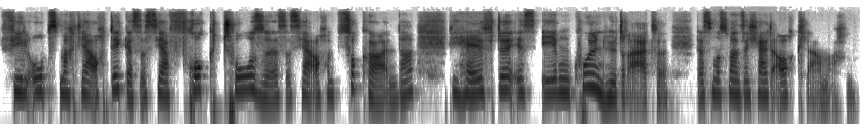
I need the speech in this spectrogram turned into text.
viel Obst macht ja auch dick. Es ist ja Fructose, es ist ja auch ein Zucker. Ne? Die Hälfte ist eben Kohlenhydrate. Das muss man sich halt auch klar machen.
